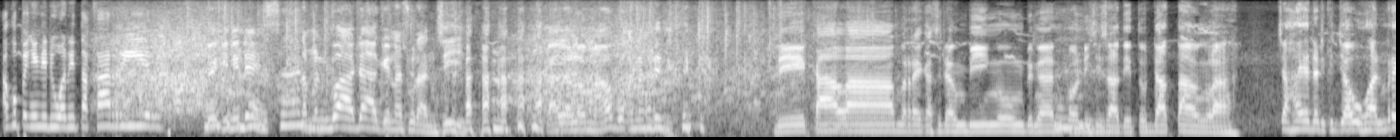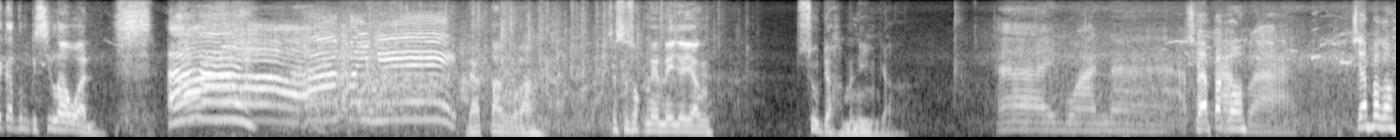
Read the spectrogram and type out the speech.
Aku pengen jadi wanita karir. Udah Aku gini deh, temen gua ada agen asuransi. Kalau lo mau gua kenalin. Di kala mereka sedang bingung dengan kondisi saat itu, datanglah cahaya dari kejauhan. Mereka pun kesilauan. Ah, apa ini? Datanglah sesosok neneknya yang sudah meninggal. Hai Moana, apa Siapa kau? kabar? Siapa kok?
